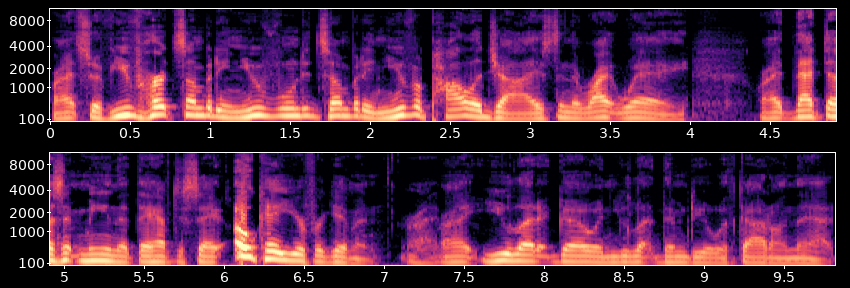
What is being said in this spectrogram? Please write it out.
right? So if you've hurt somebody and you've wounded somebody and you've apologized in the right way, right? That doesn't mean that they have to say, "Okay, you're forgiven." Right. right? You let it go and you let them deal with God on that.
